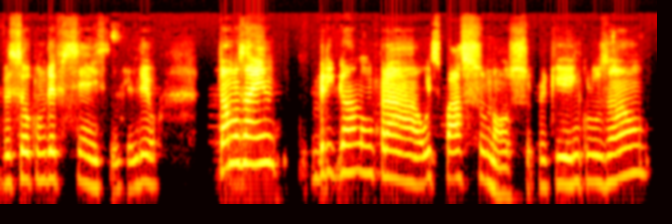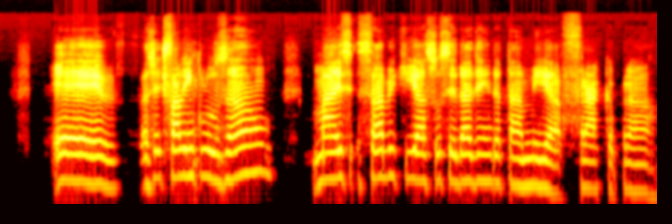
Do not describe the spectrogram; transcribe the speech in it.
pessoa com deficiência, entendeu? Estamos aí brigando para o espaço nosso, porque inclusão é, a gente fala inclusão, mas sabe que a sociedade ainda está meio fraca para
